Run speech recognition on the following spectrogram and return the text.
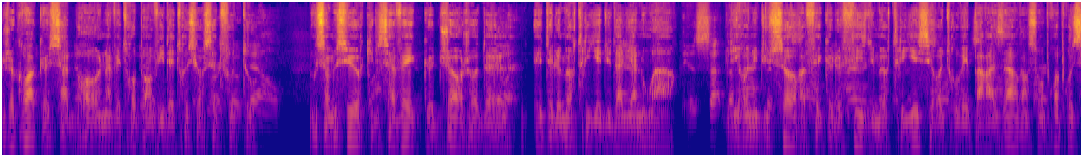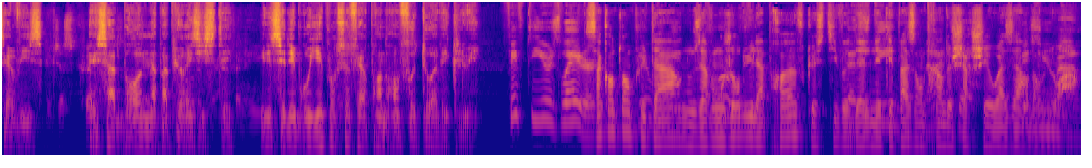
Je crois que Sad Brown avait trop envie d'être sur cette photo. Nous sommes sûrs qu'il savait que George Odell était le meurtrier du Dahlia Noir. L'ironie du sort a fait que le fils du meurtrier s'est retrouvé par hasard dans son propre service, et Sad Brown n'a pas pu résister. Il s'est débrouillé pour se faire prendre en photo avec lui. 50 ans plus tard, nous avons aujourd'hui la preuve que Steve Odell n'était pas en train de chercher au hasard dans le noir.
